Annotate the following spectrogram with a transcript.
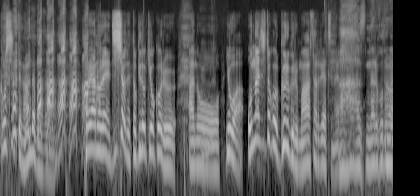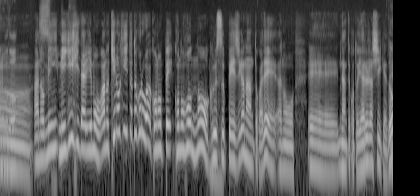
少しってなんだバカ。これあのね辞書で時々起こるあのー要は同じところぐるぐる回されるやつね。ああなるほどなるほうどん。あの右右左もあの気の利いたところはこのペこの本の偶数ページがなんとかであの、えーなんてことをやるらしいけど、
